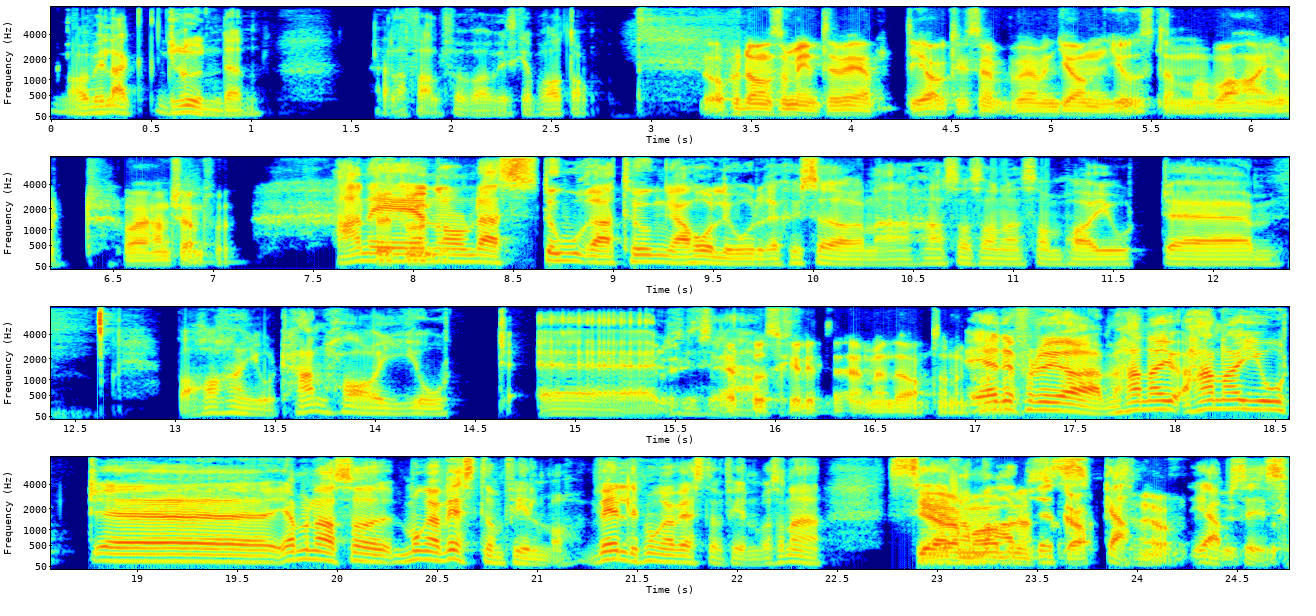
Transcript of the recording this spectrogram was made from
nu har vi lagt grunden i alla fall för vad vi ska prata om. Och för de som inte vet, jag till exempel, vem John Huston och vad har han gjort? Vad är han känd för? Han är en av de där stora, tunga Hollywood-regissörerna. Alltså sådana som har gjort... Eh, vad har han gjort? Han har gjort Eh, jag fuskar lite här med datorn. Ja, det får du göra. Men han har, han har gjort, eh, jag menar alltså, många westernfilmer. Väldigt många westernfilmer. Sådana här Sierra Madres skatt. skatt. Ja, ja, precis.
